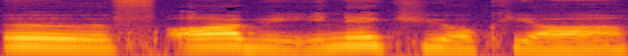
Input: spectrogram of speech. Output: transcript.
Öf abi inek yok ya.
